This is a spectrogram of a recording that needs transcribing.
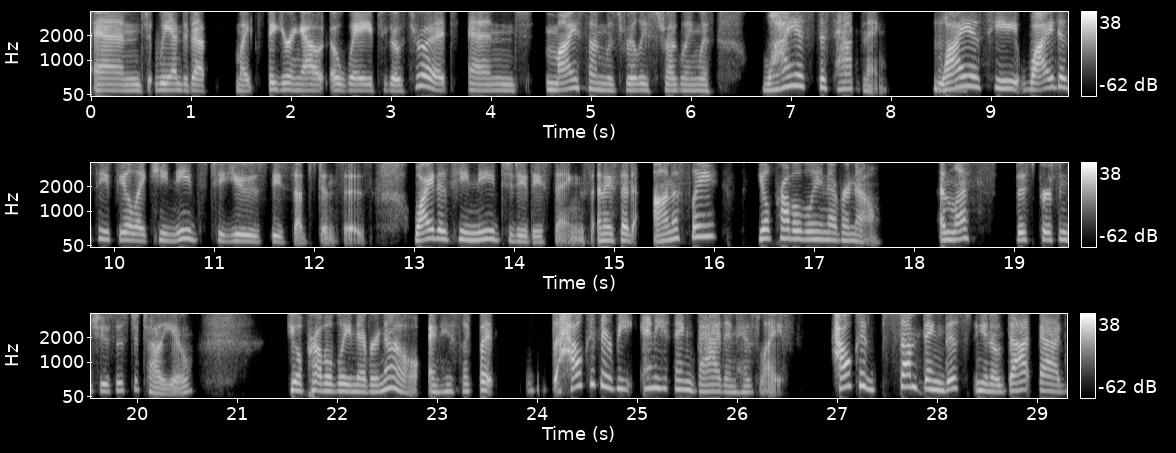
And we ended up like figuring out a way to go through it. And my son was really struggling with why is this happening? Mm-hmm. Why is he, why does he feel like he needs to use these substances? Why does he need to do these things? And I said, honestly, you'll probably never know unless this person chooses to tell you you'll probably never know. And he's like, but how could there be anything bad in his life? How could something this, you know, that bad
